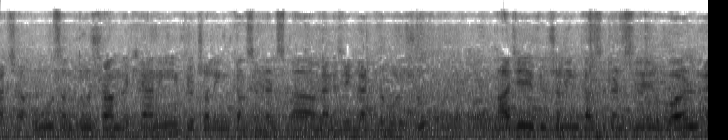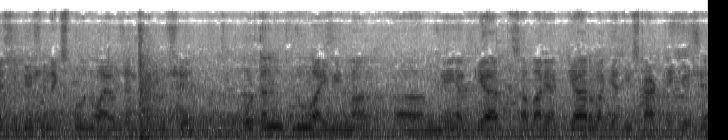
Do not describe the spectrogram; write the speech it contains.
અચ્છા, હું સંતોષ રામ લખિયાની ફ્યુચરલિંગ કન્સલ્ટન્ટ્સના મેનેજિંગ ડાયરેક્ટર બોલું છું. આજે ફ્યુચરલિંગ કન્સલ્ટન્ટ્સે વર્લ્ડ એજ્યુકેશન એક્સપોનું આયોજન કર્યું છે હોટલ બ્લુ આઈવીમાં મે. અગિયાર, સવારે અગિયાર વાગ્યાથી સ્ટાર્ટ થઈ ગયું છે,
